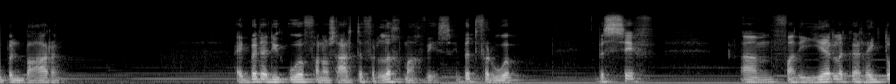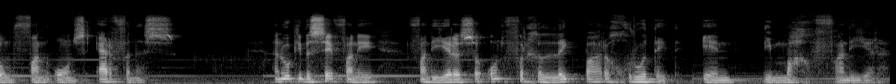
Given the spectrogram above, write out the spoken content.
openbaring. Hy bid dat die oë van ons harte verlig mag wees. Hy bid vir hoop. Die besef um van die heerlike rykdom van ons erfenis. En ook die besef van die van die Here se onvergelykbare grootheid en die mag van die Here.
